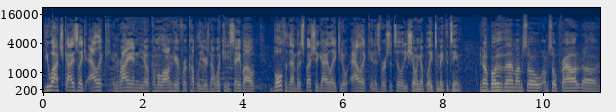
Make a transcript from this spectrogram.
You watch guys like Alec and Ryan, you know, come along here for a couple of years now. What can you say about both of them, but especially a guy like, you know, Alec and his versatility showing up late to make the team? You know, both of them. I'm so I'm so proud uh,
